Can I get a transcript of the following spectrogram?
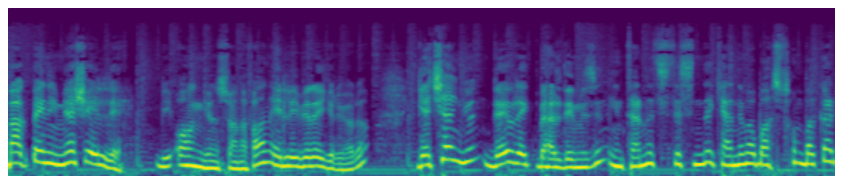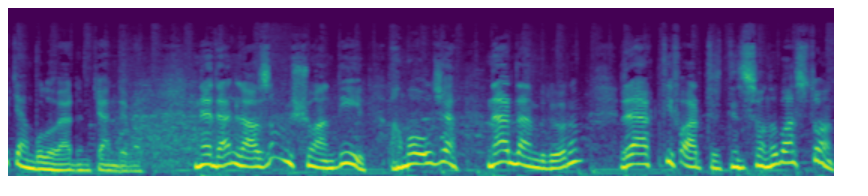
Bak benim yaş 50. Bir 10 gün sonra falan 51'e giriyorum. Geçen gün Devrek beldemizin internet sitesinde kendime baston bakarken buluverdim kendimi. Neden? Lazım mı şu an? Değil. Ama olacak. Nereden biliyorum? Reaktif artritin sonu baston.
